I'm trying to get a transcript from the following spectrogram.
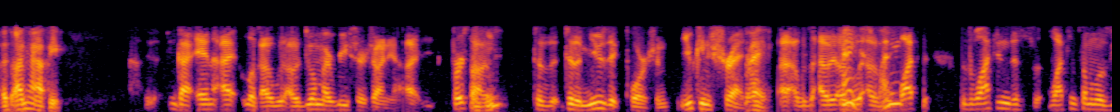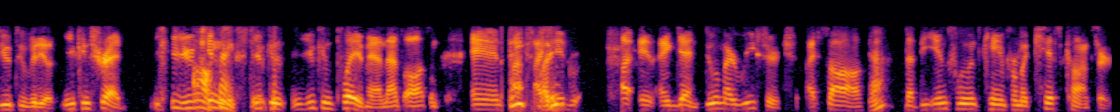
I'm happy. And I look, I was, I was doing my research on you. I, first off, mm-hmm. to the to the music portion, you can shred. Right. I was I, was, thanks, I was, I was watching was watching this watching some of those YouTube videos. You can shred. You oh, can thanks, you can you can play, man. That's awesome. And thanks, I, I did. And again, doing my research, I saw yeah? that the influence came from a Kiss concert.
